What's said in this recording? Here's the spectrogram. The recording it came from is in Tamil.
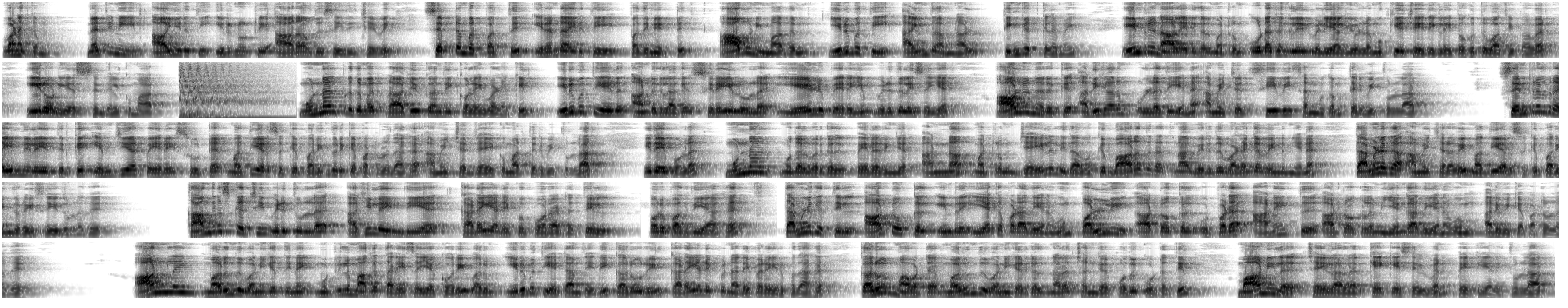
வணக்கம். நட்டினியின் ஆயிரத்தி இருநூற்றி ஆறாவது செய்தி சேவை செப்டம்பர் பத்து இரண்டாயிரத்தி பதினெட்டு ஆவணி மாதம் இருபத்தி ஐந்தாம் நாள் திங்கட்கிழமை. இன்று நாளேடுகள் மற்றும் ஊடகங்களில் வெளியாகியுள்ள முக்கிய செய்திகளை தொகுத்து வாசிப்பவர் ஈரோடு எஸ். செந்தில்குமார். முன்னாள் பிரதமர் ராஜீவ்காந்தி கொலை வழக்கில் இருபத்தி ஏழு ஆண்டுகளாக சிறையில் உள்ள ஏழு பேரையும் விடுதலை செய்ய ஆளுநருக்கு அதிகாரம் உள்ளது என அமைச்சர் சி வி சண்முகம் தெரிவித்துள்ளார். சென்ட்ரல் ரயில் நிலையத்திற்கு எம்ஜிஆர் பெயரை சூட்ட மத்திய அரசுக்கு பரிந்துரைக்கப்பட்டுள்ளதாக அமைச்சர் ஜெயக்குமார் தெரிவித்துள்ளார். இதேபோல முன்னாள் முதல்வர்கள் பேரறிஞர் அண்ணா மற்றும் ஜெயலலிதாவுக்கு பாரத ரத்னா விருது வழங்க வேண்டும் என தமிழக அமைச்சரவை மத்திய அரசுக்கு பரிந்துரை செய்துள்ளது. காங்கிரஸ் கட்சி விடுத்துள்ள அகில இந்திய கடையடைப்பு போராட்டத்தில் ஒரு பகுதியாக தமிழகத்தில் ஆட்டோக்கள் இன்று இயக்கப்படாது எனவும் பள்ளி ஆட்டோக்கள் உட்பட அனைத்து ஆட்டோக்களும் இயங்காது எனவும் அறிவிக்கப்பட்டுள்ளது. ஆன்லைன் மருந்து வணிகத்தினை முற்றிலுமாக தடை செய்ய கோரி வரும் இருபத்தி எட்டாம் தேதி கரூரில் கடையடைப்பு நடைபெற இருப்பதாக கரூர் மாவட்ட மருந்து வணிகர்கள் நலச்சங்க பொதுக்கூட்டத்தில் மாநில செயலாளர் கே கே செல்வன் பேட்டியளித்துள்ளார்.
